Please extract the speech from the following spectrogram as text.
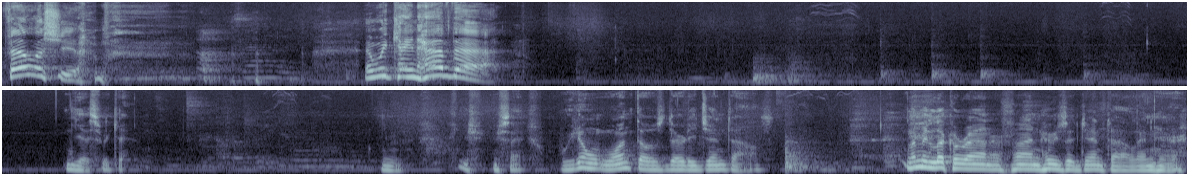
fellowship. and we can't have that. Yes, we can. Hmm. You, you say, we don't want those dirty Gentiles. Let me look around and find who's a Gentile in here.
